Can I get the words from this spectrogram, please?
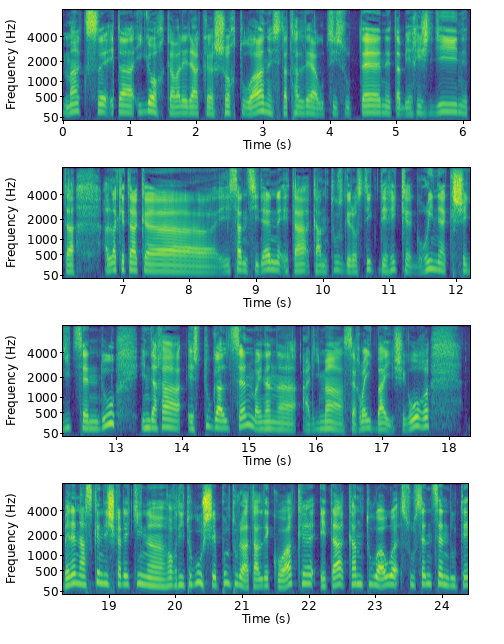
Max eta Igor Kabalerak sortua, nahiz eta taldea utzi zuten, eta berriz din, eta aldaketak uh, izan ziren, eta kantuz geroztik derik gorinak segitzen du, indarra ez du galtzen, baina uh, harima zerbait bai, segur, Beren azken diskarekin eh, hor ditugu sepultura taldekoak eta kantu hau zuzentzen dute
